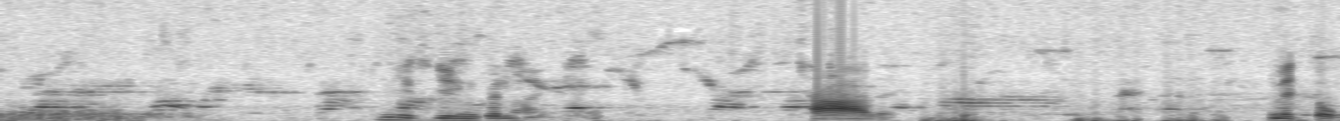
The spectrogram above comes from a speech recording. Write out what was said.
ช้ามีดยิงไปหน่อย ช้าเลย ไม่ตรง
